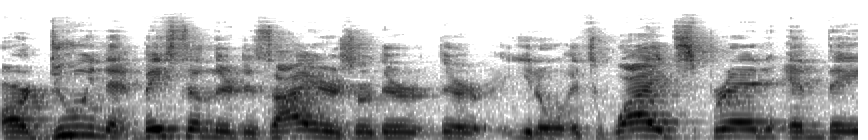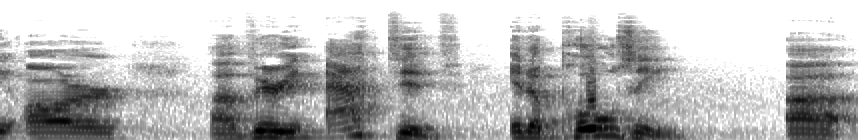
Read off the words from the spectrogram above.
are doing that based on their desires or their, their you know, it's widespread and they are uh, very active in opposing uh,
